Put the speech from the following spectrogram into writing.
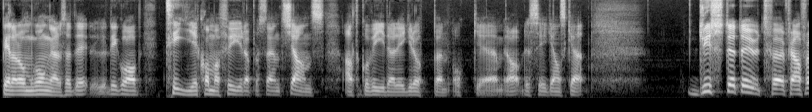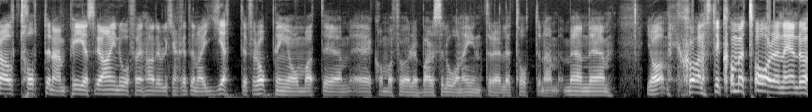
spelade omgångar. Så det, det gav 10,4 procents chans att gå vidare i gruppen och eh, ja, det ser ganska dystert ut för framförallt Tottenham. PSV Eindhoven hade väl kanske inte några jätteförhoppningar om att eh, eh komma före Barcelona, Inter eller Tottenham. Men eh, ja, skönaste kommentaren är ändå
